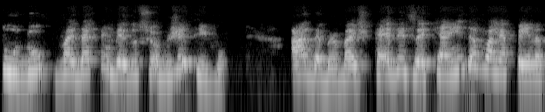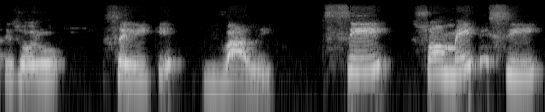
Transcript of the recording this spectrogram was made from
tudo vai depender do seu objetivo. Ah, Débora, mas quer dizer que ainda vale a pena Tesouro Selic? Vale. Se, somente se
